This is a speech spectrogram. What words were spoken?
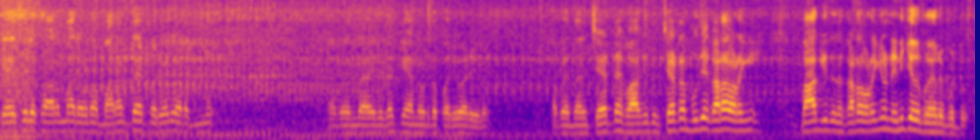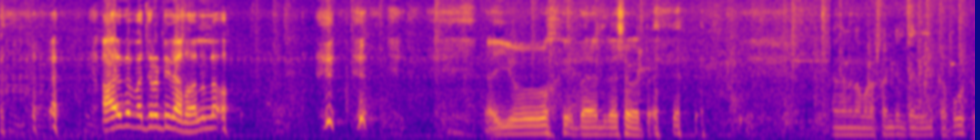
കെ എസ് സാറന്മാർ അവിടെ മരണത്തെ പരിപാടി നടത്തുന്നു. അപ്പോൾ എന്തായാലും ഇതൊക്കെയാണ് ഇവിടുത്തെ പരിപാടികൾ അപ്പോൾ എന്തായാലും ചേട്ടനെ ഭാഗ്യത്തിന് ചേട്ടൻ പുതിയ കട തുടങ്ങി. ഭാഗ്യത്തിന് കട തുടങ്ങിയോണ്ട് എനിക്കത് പ്രയോജനപ്പെട്ടു. ആദ്യത്തെ പച്ചറൊട്ടിയിലാണോ അല്ലല്ലോ. അയ്യോ എന്തായാലും രക്ഷപ്പെട്ട്. അങ്ങനെ നമ്മുടെ ഫ്രണ്ടിലത്തെ വീൽക്ക പൂട്ടു.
